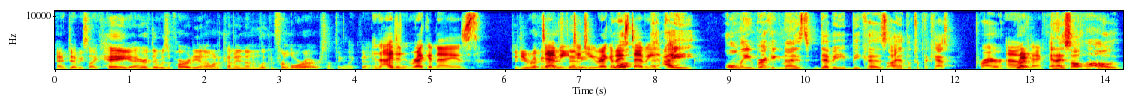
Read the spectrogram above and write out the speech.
And Debbie's like, "Hey, I heard there was a party, and I want to come in, and I'm looking for Laura or something like that." And I didn't recognize Did you recognize Debbie. Debbie? Did you recognize Well, Debbie? I only recognized Debbie because I had looked up the cast prior. Oh, Right. okay. And I saw, oh,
